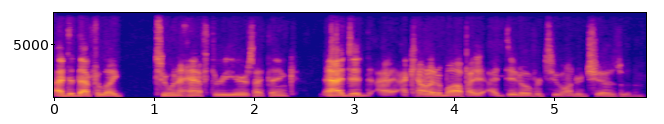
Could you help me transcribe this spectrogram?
I did that for like two and a half, three years, I think. I did, I, I counted them up. I, I did over 200 shows with them.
